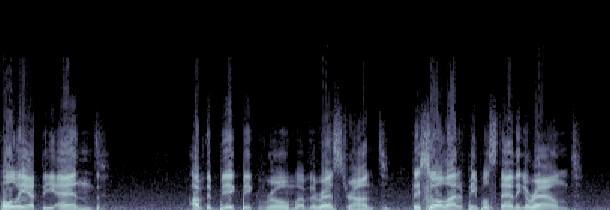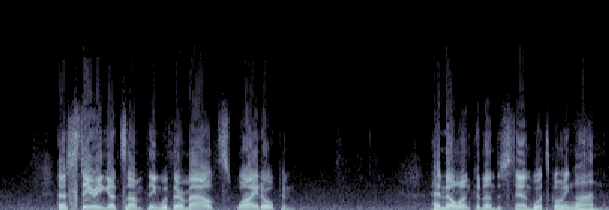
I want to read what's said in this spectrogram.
Only at the end of the big, big room of the restaurant, they saw a lot of people standing around and staring at something with their mouths wide open. And no one could understand what's going on.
